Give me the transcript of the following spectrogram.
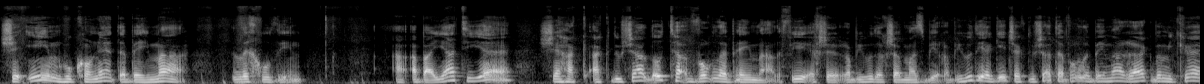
שאם הוא קונה את הבהמה לחולין, הבעיה תהיה שהקדושה לא תעבור לבהמה, לפי איך שרבי יהודה עכשיו מסביר. רבי יהודה יגיד שהקדושה תעבור לבהמה רק במקרה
